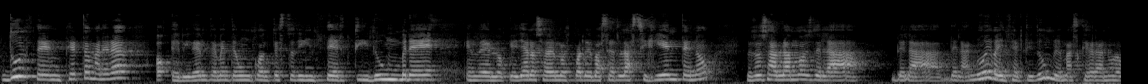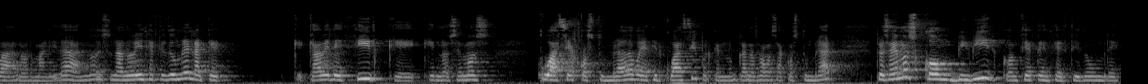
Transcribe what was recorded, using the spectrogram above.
dulce, en cierta manera, evidentemente en un contexto de incertidumbre, en lo que ya no sabemos cuál va a ser la siguiente, ¿no? Nosotros hablamos de la, de la, de la nueva incertidumbre más que de la nueva normalidad, ¿no? Es una nueva incertidumbre en la que, que cabe decir que, que nos hemos cuasi acostumbrado, voy a decir cuasi porque nunca nos vamos a acostumbrar, pero sabemos convivir con cierta incertidumbre,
